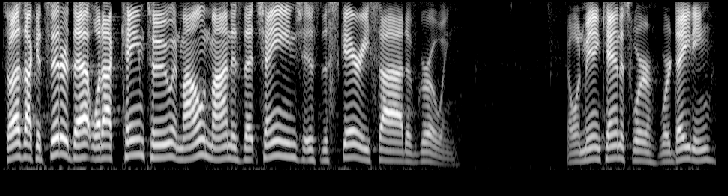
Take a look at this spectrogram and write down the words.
So, as I considered that, what I came to in my own mind is that change is the scary side of growing. Now, when me and Candace were, were dating,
